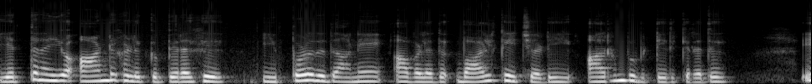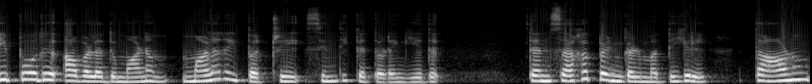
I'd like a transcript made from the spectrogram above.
எத்தனையோ ஆண்டுகளுக்கு பிறகு இப்பொழுதுதானே அவளது வாழ்க்கை செடி அரும்பு விட்டிருக்கிறது. இப்போது அவளது மனம் மலரை பற்றி சிந்திக்கத் தொடங்கியது. தன் சக பெண்கள் மத்தியில் தானும்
